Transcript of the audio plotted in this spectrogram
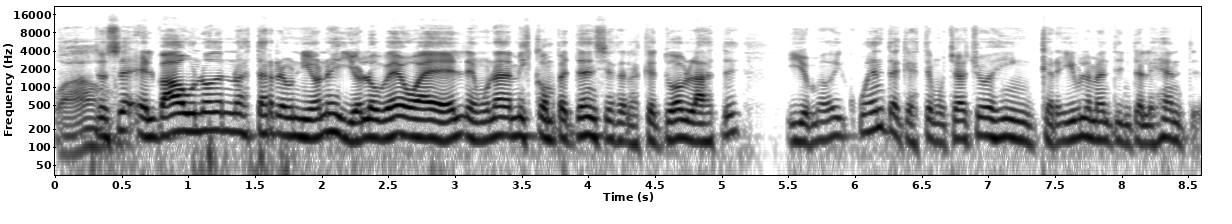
Wow. Entonces él va a una de nuestras reuniones y yo lo veo a él en una de mis competencias de las que tú hablaste y yo me doy cuenta que este muchacho es increíblemente inteligente.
